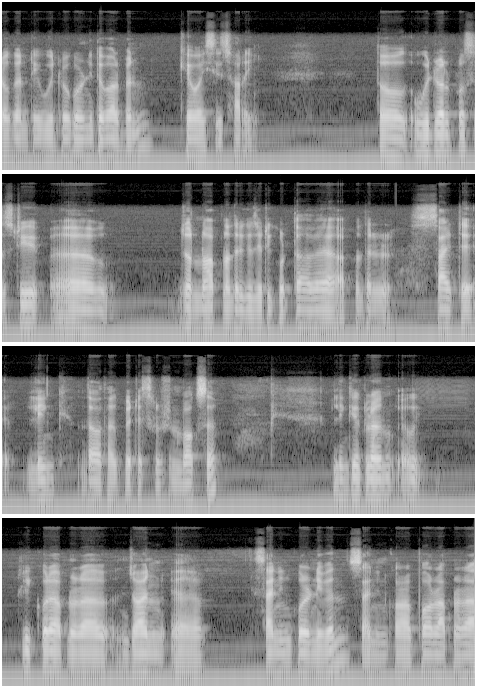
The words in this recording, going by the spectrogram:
টোকেনটি উইথড্র করে নিতে পারবেন কেওয়াইসি ছাড়াই। তো উইথড্রল প্রসেসটি জন্য আপনাদেরকে যেটি করতে হবে, আপনাদের সাইটে লিংক দেওয়া থাকবে ডিসক্রিপশন বক্সে লিঙ্কে ক্লিক করে আপনারা জয়েন সাইন ইন করে নেবেন। সাইন ইন করার পর আপনারা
